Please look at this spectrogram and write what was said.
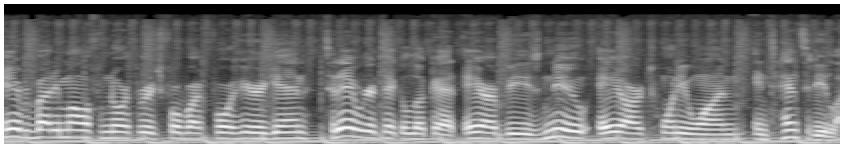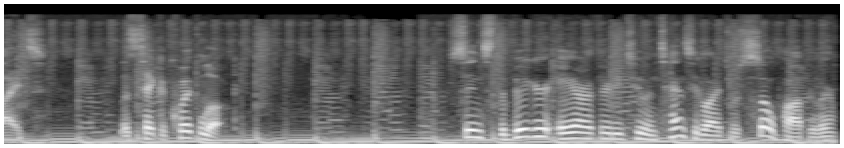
Hey everybody, Malo from Northridge 4x4 here again. Today we're going to take a look at ARB's new AR21 intensity lights. Let's take a quick look. Since the bigger AR32 intensity lights were so popular,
